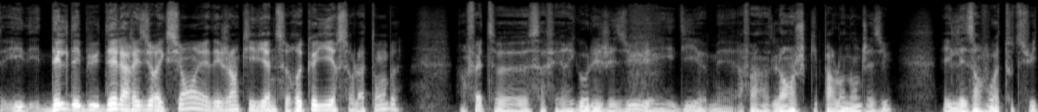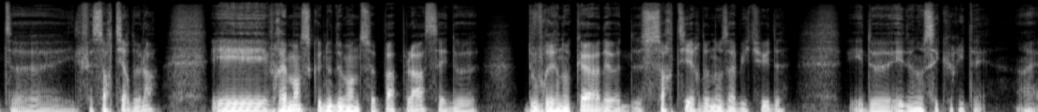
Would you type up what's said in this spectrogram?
dès le début, dès la résurrection, il y a des gens qui viennent se recueillir sur la tombe. En fait, euh, ça fait rigoler Jésus et il dit, mais enfin, l'ange qui parle au nom de Jésus, il les envoie tout de suite, il fait sortir de là. Et vraiment, ce que nous demande ce pape-là, c'est de d'ouvrir nos cœurs, de, de, sortir de nos habitudes et de, et de nos sécurités. Ouais.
